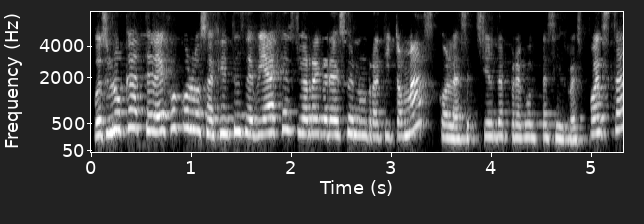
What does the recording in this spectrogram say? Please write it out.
Pues Luca, te dejo con los agentes de viajes. Yo regreso en un ratito más con la sección de preguntas y respuestas.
